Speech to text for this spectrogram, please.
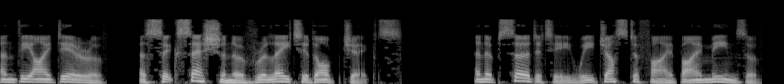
and the idea of a succession of related objects, an absurdity we justify by means of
